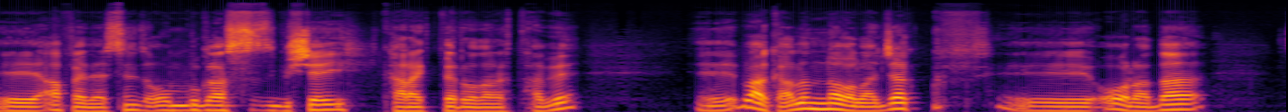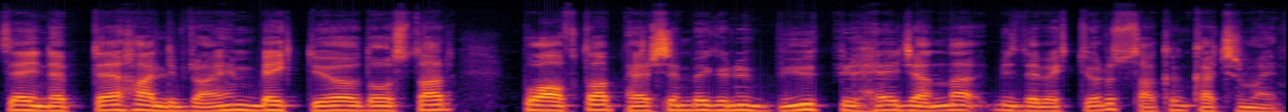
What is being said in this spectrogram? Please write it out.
e, affedersiniz omurgasız bir şey karakter olarak tabi. E, bakalım ne olacak. E, orada Zeynep de Halil İbrahim bekliyor dostlar. Bu hafta Perşembe günü büyük bir heyecanla biz de bekliyoruz. Sakın kaçırmayın.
